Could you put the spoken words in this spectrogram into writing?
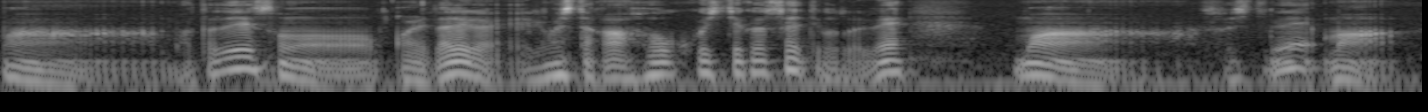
まあ、またね、その、これ誰がやりましたか報告してくださいってことでね、まあ、そしてね、まあ、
